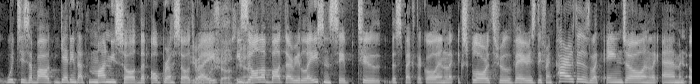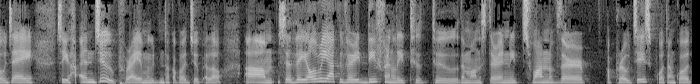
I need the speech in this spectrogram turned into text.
which is about getting that money shot, that Oprah shot, The Oprah right, shot, is yeah. all about the relationship to the spectacle and like explored through various different characters like Angel and like Em and OJ. So you and Jupe, right? And we didn't talk about Jupe a lot. Um, so they all react very differently to to the monster, and each one of their approaches, quote unquote,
